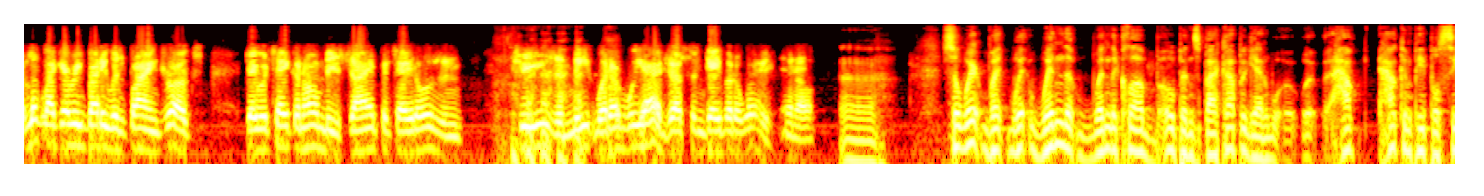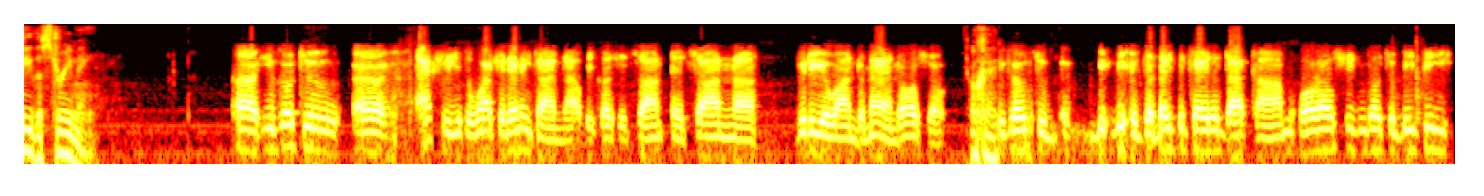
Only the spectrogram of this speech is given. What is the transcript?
It looked like everybody was buying drugs. They were taking home these giant potatoes and cheese and meat, whatever we had. Justin gave it away, you know. Uh, so where, but when the when the club opens back up again, how how can people see the streaming? Uh, you go to uh, actually you can watch it anytime now because it's on it's on uh, video on demand also. Okay. You go to thebakedpotato.com or else you can go to BP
